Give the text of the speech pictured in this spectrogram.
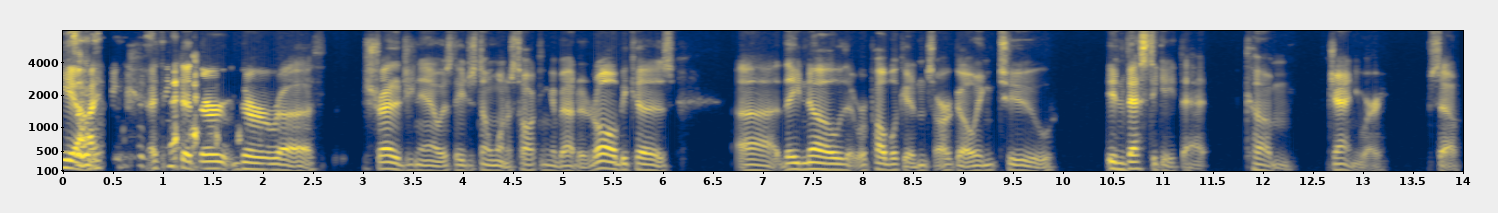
Yeah, So- I think I think that their their uh, strategy now is they just don't want us talking about it at all because uh, they know that Republicans are going to investigate that come January. So,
